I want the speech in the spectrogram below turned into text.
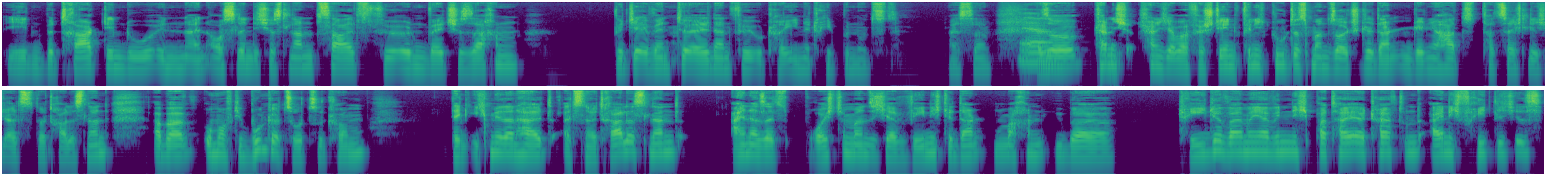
jeden Betrag, den du in ein ausländisches Land zahlst für irgendwelche Sachen, wird ja eventuell dann für Ukraine-Krieg benutzt. Weißt du? Ja. Also kann ich, kann ich aber verstehen, finde ich gut, dass man solche Gedankengänge hat, tatsächlich als neutrales Land. Aber um auf die Bunker zurückzukommen, denke ich mir dann halt, als neutrales Land, einerseits bräuchte man sich ja wenig Gedanken machen über Kriege, weil man ja wenig Partei ergreift und eigentlich friedlich ist.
